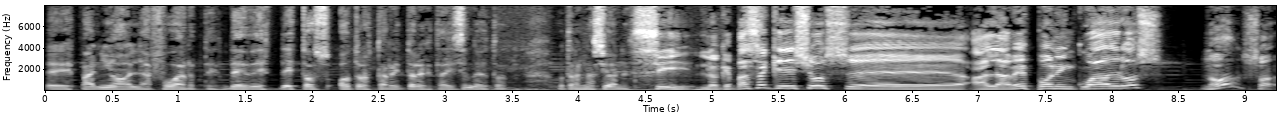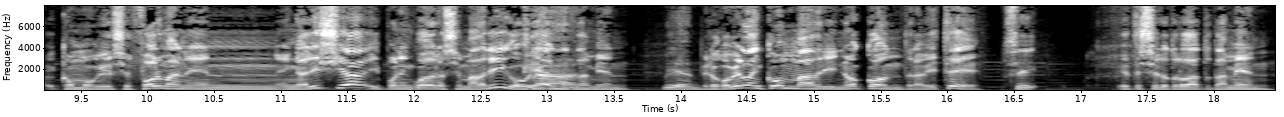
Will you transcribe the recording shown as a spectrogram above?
eh, española fuerte, de, de- de estos otros territorios que está diciendo, de estas otras naciones. sí, lo que pasa es que ellos eh, a la vez ponen cuadros. ¿No? So- como que se forman en, en Galicia y ponen cuadros en Madrid, gobiernan Claro. también. Bien. Pero gobiernan con Madrid, no contra, ¿viste? sí. Este es el otro dato también.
